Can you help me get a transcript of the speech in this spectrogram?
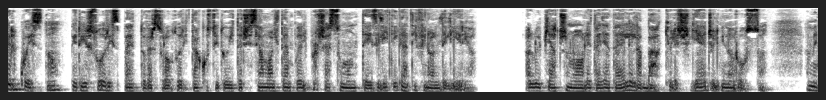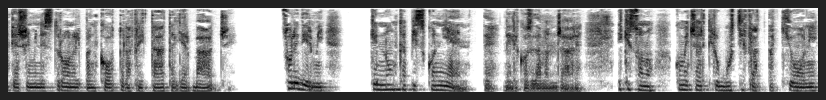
Per questo, per il suo rispetto verso l'autorità costituita, ci siamo al tempo del processo Montesi, litigati fino al delirio. A lui piacciono le tagliatelle, l'abbacchio, le ciliegie, il vino rosso. A me piace il minestrone, il pancotto, la frittata, gli erbaggi. Suole dirmi che non capisco niente nelle cose da mangiare e che sono come certi robusti frattacchioni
